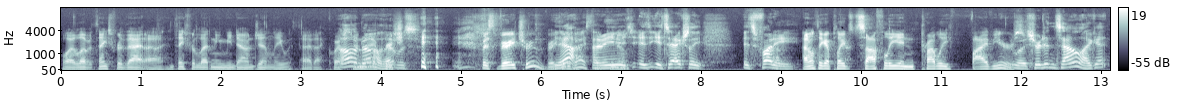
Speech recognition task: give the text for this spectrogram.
Well, I love it. Thanks for that, uh, and thanks for letting me down gently with that uh, question. Oh no, that was but it's very true. Very good yeah. advice. I mean, you know, it's, it's it's actually it's funny. I don't think I played softly in probably five years. Well, it sure didn't sound like it.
